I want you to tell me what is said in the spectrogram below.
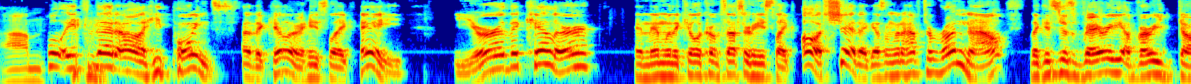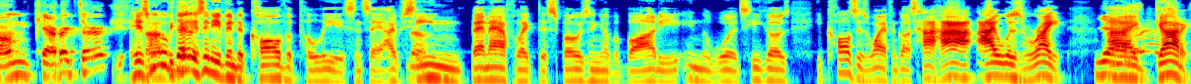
Um, Well, it's that uh, he points at the killer and he's like, "Hey, you're the killer." And then when the killer comes after, he's like, "Oh shit! I guess I'm gonna have to run now." Like it's just very a very dumb character. His Uh, move because- isn't even to call the police and say, "I've No. seen Ben Affleck disposing of a body in the woods." He goes, he calls his wife and goes, "Ha ha! I was right. Yeah. I got it."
